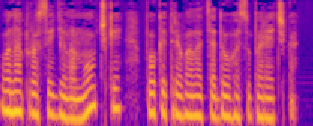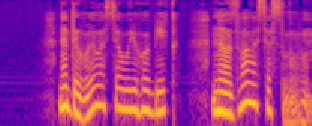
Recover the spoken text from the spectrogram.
Вона просиділа мовчки, поки тривала ця довга суперечка, не дивилася у його бік, не озвалася словом.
